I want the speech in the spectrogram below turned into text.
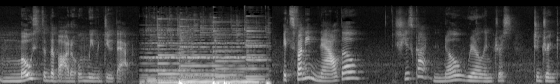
most of the bottle when we would do that. It's funny now though, she's got no real interest to drink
